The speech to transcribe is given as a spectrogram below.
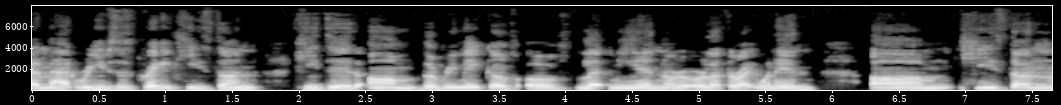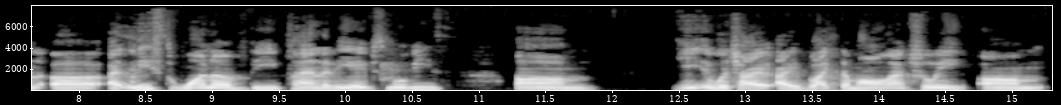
And Matt Reeves is great. He's done, he did, um, the remake of, of Let Me In or, or Let the Right One In. Um, he's done, uh, at least one of the Planet of the Apes movies. Um, he, which I, I like them all actually. Um,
